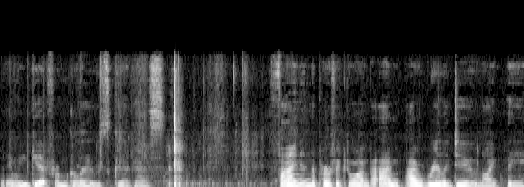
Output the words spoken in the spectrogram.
that we get from glues. Goodness. Finding the perfect one, but I'm, I really do like the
